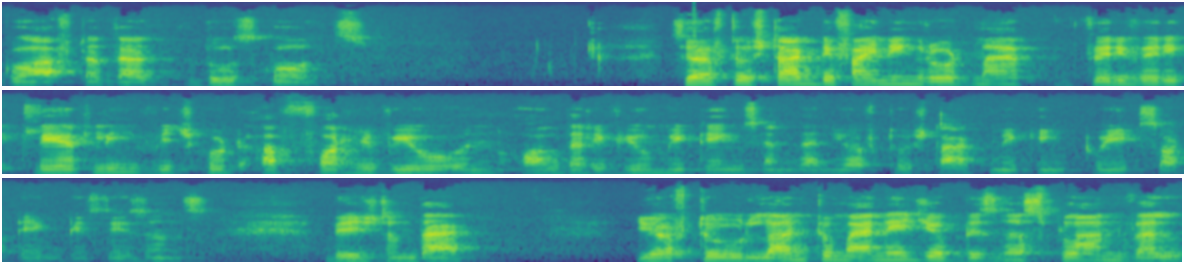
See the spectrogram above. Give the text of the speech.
go after those goals. So you have to start defining roadmap very very clearly which could up for review in all the review meetings and then you have to start making tweaks or take decisions based on that. You have to learn to manage your business plan well.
